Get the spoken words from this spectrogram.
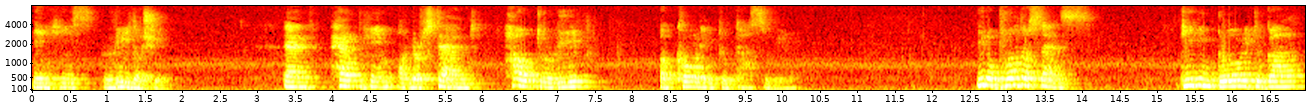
in his leadership and help him understand how to live according to God's will. In a broader sense, giving glory to God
